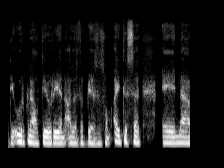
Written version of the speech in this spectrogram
die oerknal teorie en alles wat besig is om uit te sit en uh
